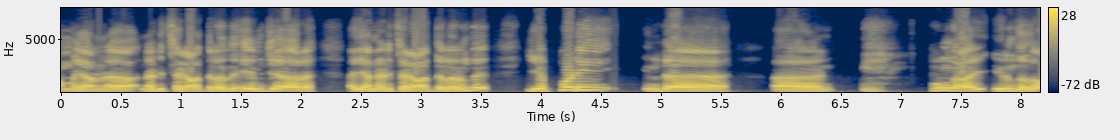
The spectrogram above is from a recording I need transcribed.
அம்மையார் நடித்த காலத்திலேருந்து எம்ஜிஆர் ஐயா நடித்த காலத்திலேருந்து எப்படி இந்த பூங்கா இருந்ததோ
